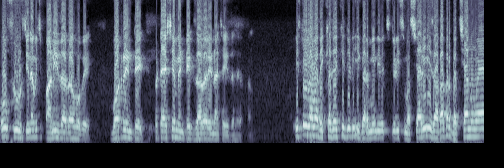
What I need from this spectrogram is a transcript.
ਉਹ ਫਰੂਟਸ ਜਿਨ੍ਹਾਂ ਵਿੱਚ ਪਾਣੀ ਜ਼ਿਆਦਾ ਹੋਵੇ ਵਾਟਰ ਇਨਟੇਕ ਪੋਟਾਸ਼ੀਅਮ ਇਨਟੇਕ ਜ਼ਿਆਦਾ ਲੈਣਾ ਚਾਹੀਦਾ ਹੈ ਆਪਾਂ ਇਸ ਤੋਂ ਇਲਾਵਾ ਦੇਖਿਆ ਜਾਏ ਕਿ ਜਿਹੜੀ ਗਰਮੀ ਦੇ ਵਿੱਚ ਜਿਹੜੀ ਸਮੱਸਿਆ ਰਹੀ ਹੈ ਜ਼ਿਆਦਾਤਰ ਬੱਚਿਆਂ ਨੂੰ ਹੈ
